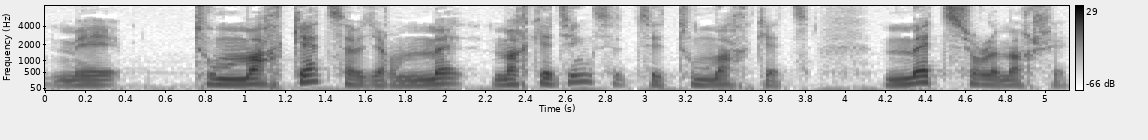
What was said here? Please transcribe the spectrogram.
Mais to market, ça veut dire marketing, c'est to market. Mettre sur le marché.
